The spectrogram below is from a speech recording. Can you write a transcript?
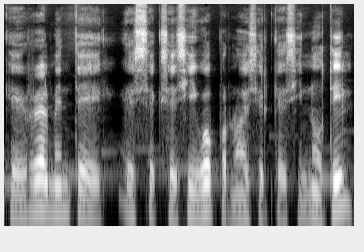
que realmente es excesivo, por no decir que es inútil,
